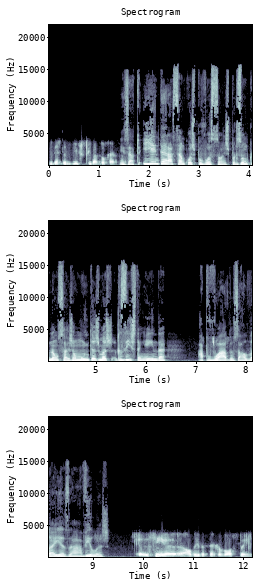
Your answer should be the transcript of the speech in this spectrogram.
e desta diversidade de oferta. Exato. E a interação com as povoações? Presumo que não sejam muitas, mas resistem ainda. Há povoados, há aldeias, há vilas. Sim, a aldeia da Serra Doce em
